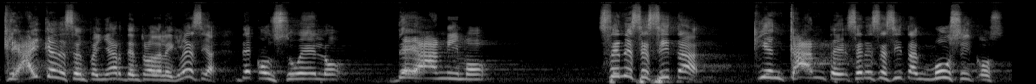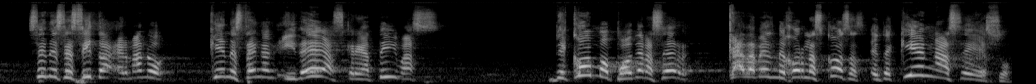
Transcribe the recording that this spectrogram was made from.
que hay que desempeñar dentro de la iglesia, de consuelo, de ánimo. Se necesita quien cante, se necesitan músicos, se necesita, hermano, quienes tengan ideas creativas de cómo poder hacer cada vez mejor las cosas. Entonces, ¿quién hace eso?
